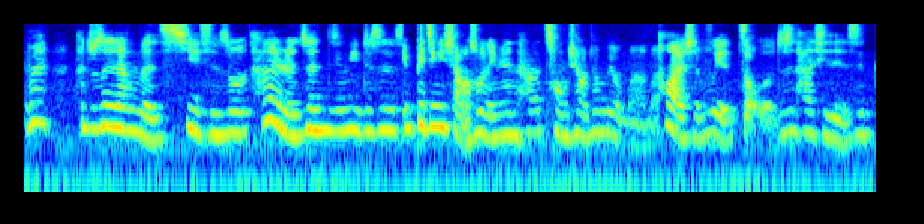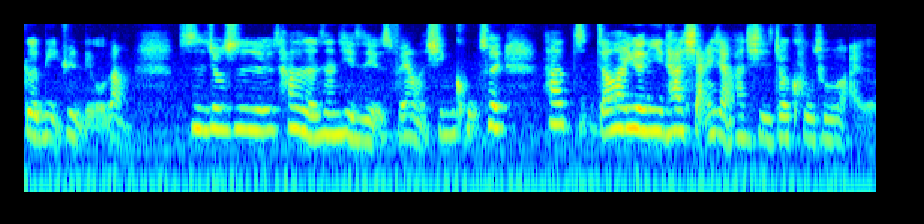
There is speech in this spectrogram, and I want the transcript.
因为他就是让人细思说他的人生经历，就是因为毕竟小说里面他从小就没有妈妈，后来神父也走了，就是他其实也是各地去流浪，是就是他的人生其实也是非常的辛苦，所以他只要他愿意，他想一想，他其实就哭出来了。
